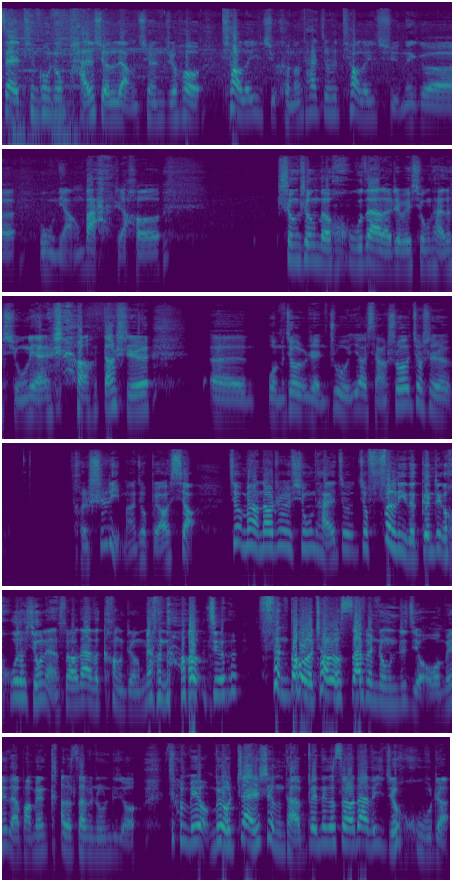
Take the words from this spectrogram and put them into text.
在天空中盘旋了两圈之后，跳了一曲，可能他就是跳了一曲那个舞娘吧，然后。生生的呼在了这位兄台的熊脸上，当时，呃，我们就忍住要想说，就是很失礼嘛，就不要笑。结果没想到这位兄台就就奋力的跟这个呼的熊脸塑料袋子抗争，没想到 就奋斗了差不多三分钟之久，我们也在旁边看了三分钟之久，就没有没有战胜他，被那个塑料袋子一直呼着，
